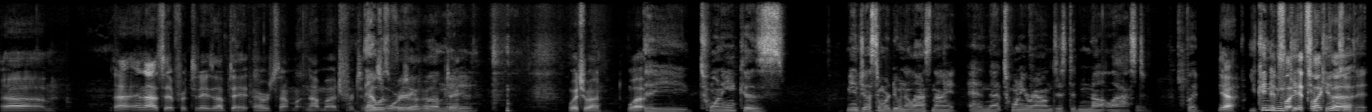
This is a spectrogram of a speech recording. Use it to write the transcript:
Um, and that's it for today's update. Or it's not not much for today's That was Warzone very well update. needed. Which one? What? The 20, because me and Justin were doing it last night, and that 20 round just did not last. But yeah, you couldn't It's even like- get two like kills the- with it.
